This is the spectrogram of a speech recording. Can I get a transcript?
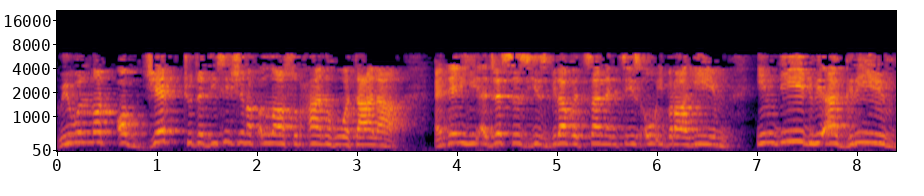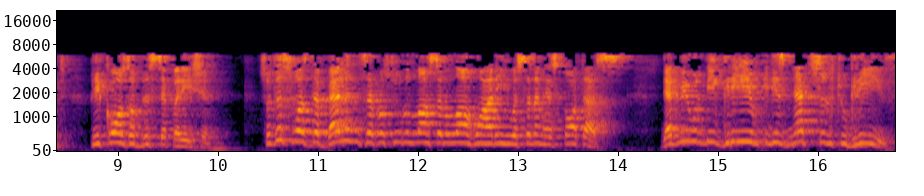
We will not object to the decision of Allah subhanahu wa ta'ala. And then he addresses his beloved son and says, O Ibrahim, indeed we are grieved because of this separation. So this was the balance that Rasulullah sallallahu alaihi wasallam has taught us. That we will be grieved, it is natural to grieve.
